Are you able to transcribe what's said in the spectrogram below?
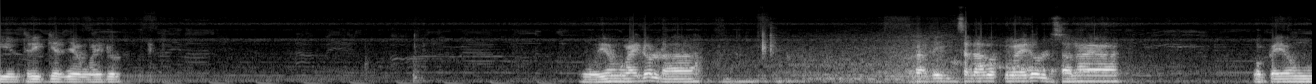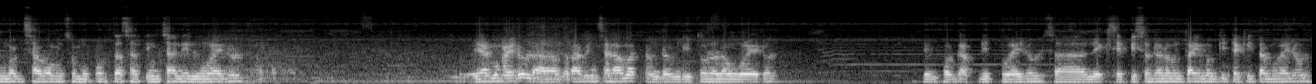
Yung trigger niya mga idol. So, yan mga idol, ah, maraming salamat mga idol. Sana ah, huwag kayong magsawang sumuporta sa ating channel mga idol. So, yan mga idol, ah, maraming salamat. Hanggang dito na lang mga idol. Yung pag-update mga idol. Sa next episode na naman tayo magkita-kita mga idol.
